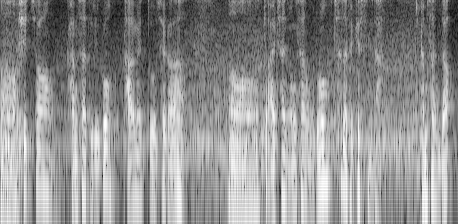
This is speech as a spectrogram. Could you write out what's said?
어, 시청 감사드리고 다음에 또 제가 어, 또 알찬 영상으로 찾아뵙겠습니다. 감사합니다.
